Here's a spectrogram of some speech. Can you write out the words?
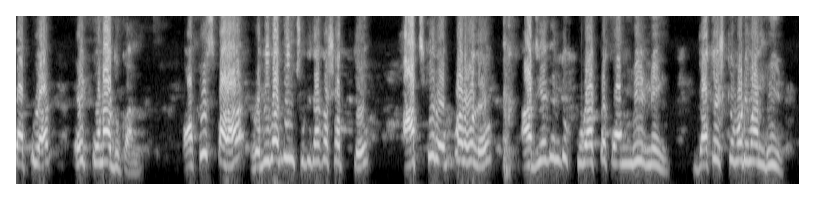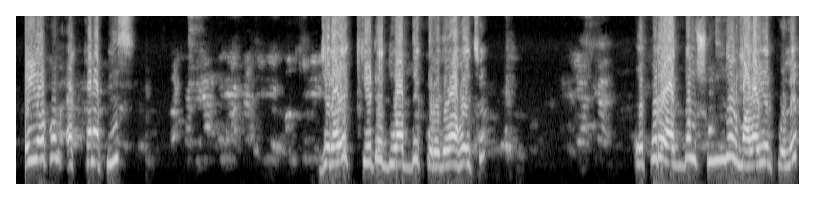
পপুলার এই কোনা দোকান। অফিস পাড়া রবিবার দিন ছুটি থাকা সত্ত্বেও আজকে রোববার হলেও আজকে কিন্তু খুব একটা কম ভিড় নেই, যথেষ্ট পরিমাণ ভিড়। এইরকম একখানা পিস যেটা কেটে দুয়ার্ধেক করে দেওয়া হয়েছে। ওপরে একদম সুন্দর মালাইয়ের প্রলেপ,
